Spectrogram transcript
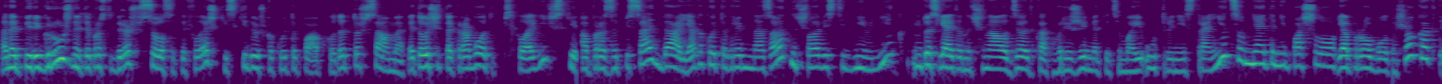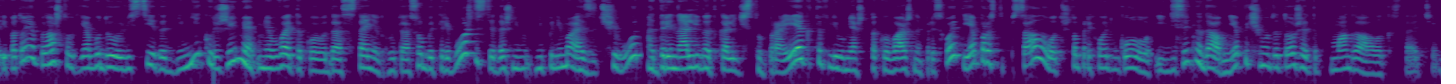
она перегружена, и ты просто берешь все с этой флешки и скидываешь какую-то папку. Вот это то же самое. Это очень так работает психологически. А про записать, да, я какое-то время назад начала вести дневник. Ну, то есть я это начинала делать как в режиме эти мои утренние страницы, у меня это не пошло. Я пробовала еще как-то, и потом я поняла, что вот я буду вести этот дневник в режиме, у меня бывает такое вот, да, состояние какой-то особой тревожности, я даже не, не понимаю из-за чего. Адреналин от количества проектов, либо у меня что-то такое важное происходит, я просто писала вот, что приходит в голову. И действительно, да, мне почему-то тоже это помогало, кстати.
